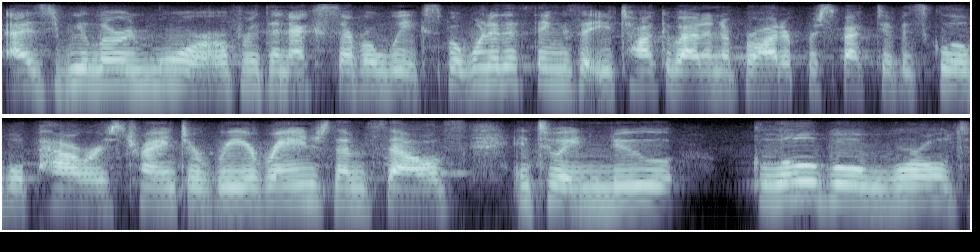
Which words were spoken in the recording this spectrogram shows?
as we learn more over the next several weeks. But one of the things that you talk about in a broader perspective is global powers trying to rearrange themselves into a new global world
